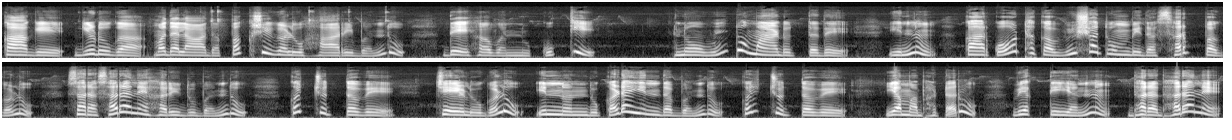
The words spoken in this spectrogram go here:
ಕಾಗೆ, ಗಿಡುಗ ಮೊದಲಾದ ಪಕ್ಷಿಗಳು ಹಾರಿ ಬಂದು ದೇಹವನ್ನು ಕುಕ್ಕಿ ನೋವುಂಟು ಮಾಡುತ್ತದೆ. ಇನ್ನು ಕಾರ್ಕೋಟಕ ವಿಷ ತುಂಬಿದ ಸರ್ಪಗಳು ಸರಸರನೆ ಹರಿದು ಬಂದು ಕಚ್ಚುತ್ತವೆ. ಚೇಳುಗಳು ಇನ್ನೊಂದು ಕಡೆಯಿಂದ ಬಂದು ಕಚ್ಚುತ್ತವೆ. ಯಮಭಟರು ವ್ಯಕ್ತಿಯನ್ನು ಧರಧರನೆ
